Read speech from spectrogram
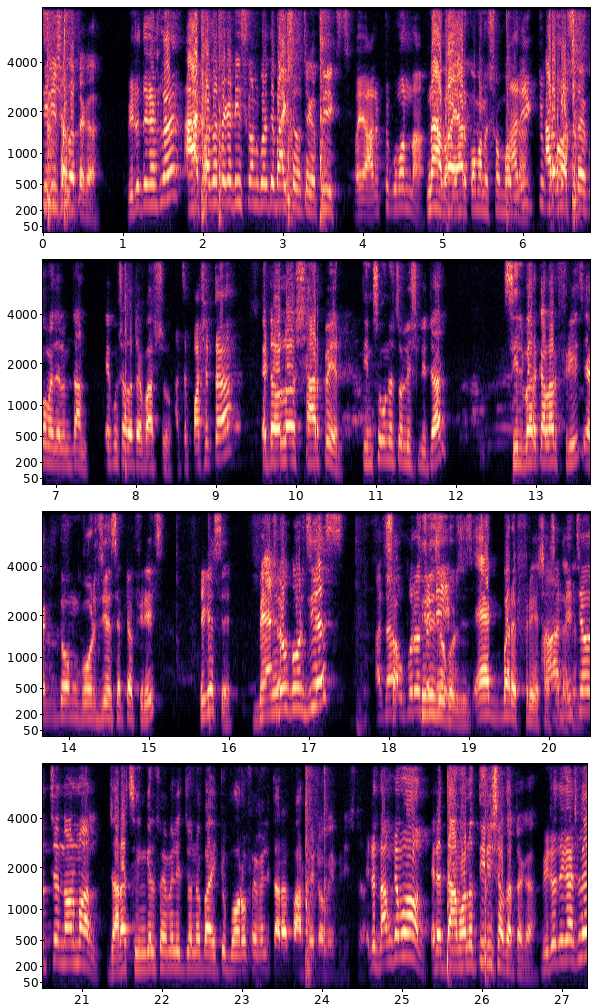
তিরিশ হাজার টাকা। ভিডিও দেখে আসলে? আট হাজার টাকা ডিসকাউন্ট করে বাইশ হাজার টাকা ফিক্স ভাই আর একটু কমান না। না ভাই আর কমানো সম্ভব আর একটু পাঁচশো টাকা কমে দিলাম জান একুশ হাজার টাকা পাঁচশো। আচ্ছা পাশেরটা? এটা হলো শার্পের তিনশো উনচল্লিশ লিটার। সিলভার কালার ফ্রিজ একদম গর্জিয়াস একটা ফ্রিজ ঠিক আছে? ব্যান্ডও গর্জিয়াস আচ্ছা উপরে ফ্রিজও গর্জিয়াস একবারে ফ্রেশ আছে আর দেখেন। নিচে হচ্ছে নরমাল যারা সিঙ্গেল ফ্যামিলির জন্য বা একটু বড় ফ্যামিলি তারা পারফেক্ট হবে ফ্রিজটা এটার দাম কেমন? এটার দাম হলো টাকা। ভিডিও দেখে আসলে?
